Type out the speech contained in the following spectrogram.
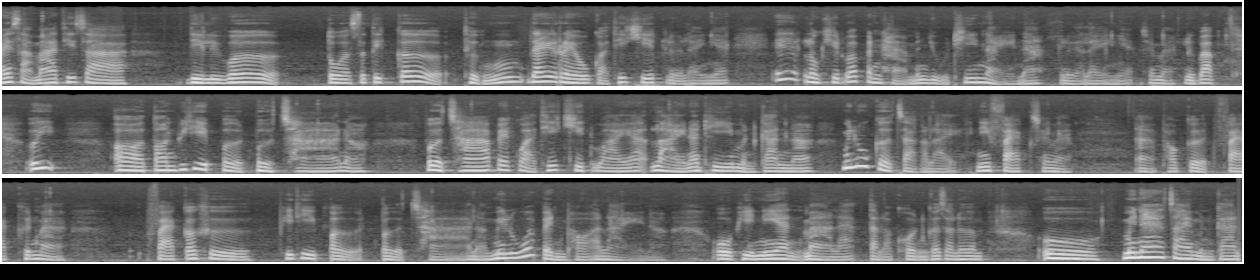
ไม่สามารถที่จะ deliver ตัวสติกเกอร์ถึงได้เร็วกว่าที่คิดหรืออะไรเงี้ย เอ๊ะเราคิดว่าปัญหามันอยู่ที่ไหนนะหรืออะไรเงี้ยใช่ไหมหรือแบบ เอ้ยออตอนพิธีเปิดเปิดช้านะเปิดช้าไปกว่าที่คิดไว้อะหลายนาทีเหมือนกันนะ ไม่รู้เกิดจากอะไร นี่ fact ใช่ไหมอ่าพอเกิด fact ขึ้นมา fact ก็คือ พิธีเปิดเปิดช้านะไม่รู้ว่าเป็นเพราะอะไรนะ opinion มาแล้ว แต่ละคนก็จะเริ่ม โอ้ไม่แน่ใจเหมือนกัน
